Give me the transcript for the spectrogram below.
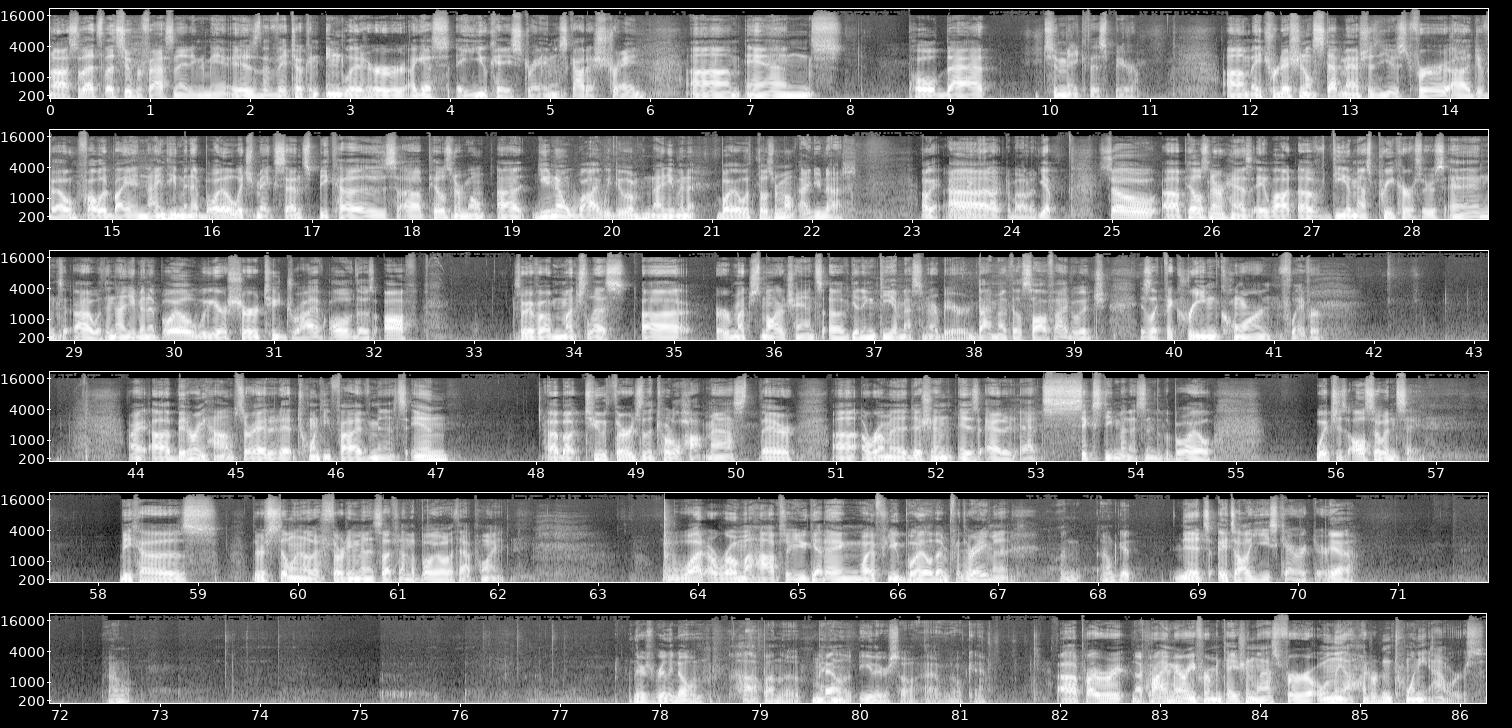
uh, so that's that's super fascinating to me. Is that they took an English or I guess a UK strain, a Scottish strain, um, and pulled that to make this beer. Um, a traditional step mash is used for uh, Duvel, followed by a 90 minute boil, which makes sense because uh, Pilsner malt. Uh, do you know why we do a 90 minute boil with Pilsner malt? I do not. Okay. I uh, talked about it. Yep. So uh, Pilsner has a lot of DMS precursors, and uh, with a 90 minute boil, we are sure to drive all of those off. So we have a much less uh, or much smaller chance of getting DMS in our beer, dimethyl sulfide, which is like the cream corn flavor. All right, uh, bittering hops are added at 25 minutes in. About two thirds of the total hop mass there. Uh, aroma addition is added at 60 minutes into the boil, which is also insane because there's still another 30 minutes left on the boil at that point. What aroma hops are you getting what if you boil them for 30 Right. minutes? And I don't get. It's it's all yeast character. Yeah. I don't. There's really no hop on the Mm-hmm. palate either, so I'm okay. Uh, primary primary fermentation lasts for only 120 hours.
